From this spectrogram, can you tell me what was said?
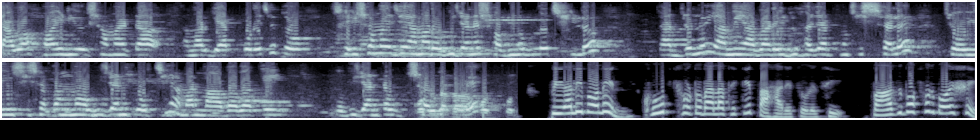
যাওয়া হয়নি। ওই সময়টা আমার গ্যাপ পড়েছে। তো সেই সময় যে আমার অভিযানের স্বপ্নগুলো ছিল তার জন্যই আমি আবার এই দু হাজার পঁচিশ সালে চৌয়ু সিসাপাংমা অভিযান করছি। আমার মা বাবাকে অভিযানটা উৎসর্গ করে পিয়ালি বলেন খুব ছোটবেলা থেকে পাহাড়ে চড়েছি। পাঁচ বছর বয়সে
